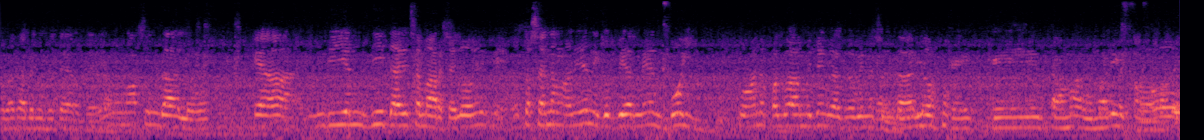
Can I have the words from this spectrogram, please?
wala sabi ni Duterte. Yung mga sundalo, kaya hindi yan, hindi dahil sa martial law. eh, Utosan ng ano yan eh, gobyerno yan, boy. Kung anong pagawa mo dyan, gagawin ng sundalo. Kay, kay tama, umalis. Oo.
